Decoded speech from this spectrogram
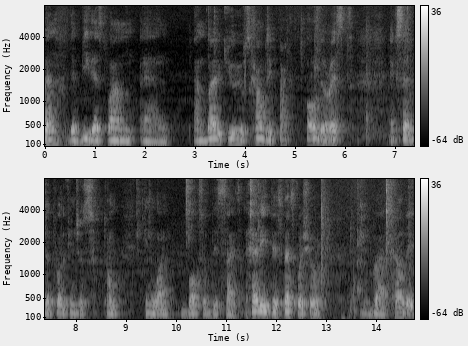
Open, the biggest one, and I'm very curious how they packed all the rest except the 12 inches tom in one box of this size. Heavy it is, that's for sure, but how they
